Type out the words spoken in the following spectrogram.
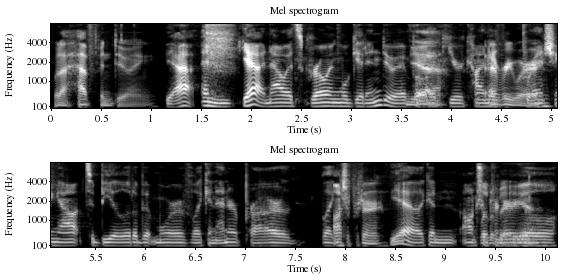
what I have been doing. Yeah, and yeah, now it's growing. We'll get into it, but Yeah, like you're kind of everywhere. branching out to be a little bit more of like an enterprise, like Entrepreneur. yeah, like an bit, entrepreneurial.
